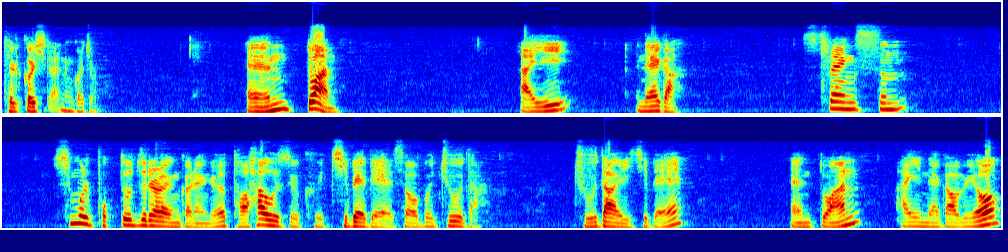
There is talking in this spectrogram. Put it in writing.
될 것이라는 거죠. and 또한 I 내가 strengthen 힘을 복돋으라는 거는 더 하우스 그 집에 대해서 뭐 주다 Judah의 집에 and 또한 I 내가 왜요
